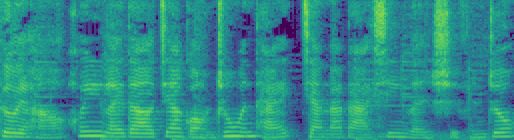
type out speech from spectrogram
各位好，欢迎来到加广中文台加拿大新闻十分钟。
